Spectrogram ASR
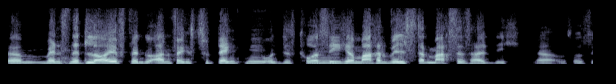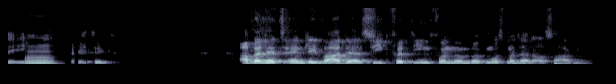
ähm, wenn es nicht läuft, wenn du anfängst zu denken und das Tor mhm. sicher machen willst, dann machst du es halt nicht. Ja, so sehe ich. Mhm. Richtig. Aber letztendlich war der Sieg verdient von Nürnberg, muss man dann auch sagen.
